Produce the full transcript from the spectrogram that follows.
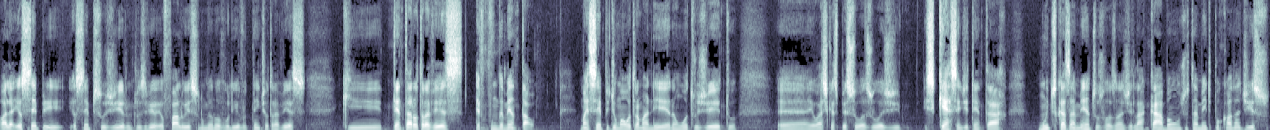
Olha, eu sempre, eu sempre sugiro, inclusive eu falo isso no meu novo livro, Tente Outra Vez, que tentar outra vez é fundamental mas sempre de uma outra maneira, um outro jeito. É, eu acho que as pessoas hoje esquecem de tentar. Muitos casamentos, Rosângela, acabam justamente por causa disso.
